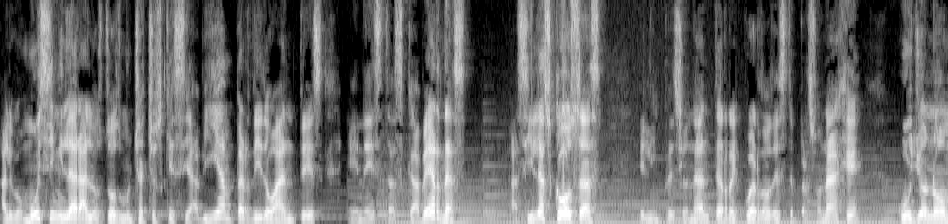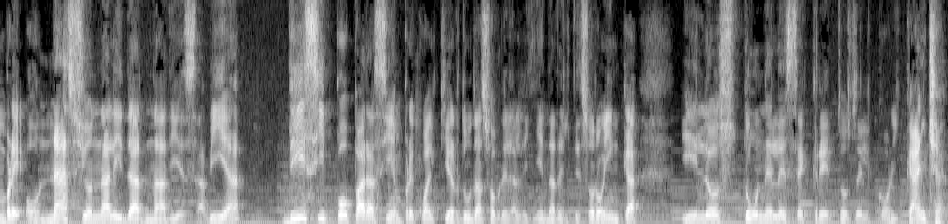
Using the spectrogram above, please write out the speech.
algo muy similar a los dos muchachos que se habían perdido antes en estas cavernas. Así las cosas, el impresionante recuerdo de este personaje, cuyo nombre o nacionalidad nadie sabía, disipó para siempre cualquier duda sobre la leyenda del tesoro inca y los túneles secretos del Coricancha.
